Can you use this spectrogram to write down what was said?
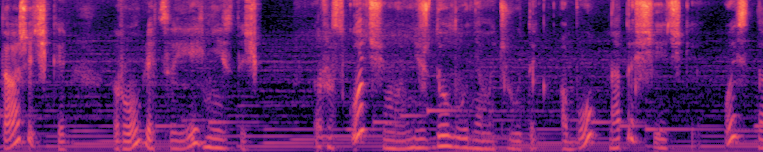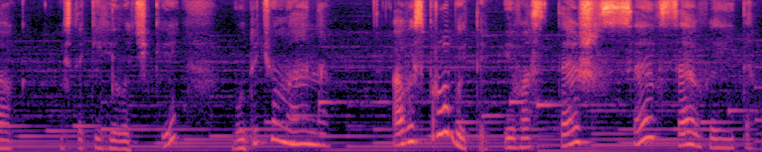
пташечки роблять своє гніздечко. Розкочуємо між долонями джутик або на дощечки. Ось так. Ось такі гілочки будуть у мене. А ви спробуйте, і у вас теж все-все вийде.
